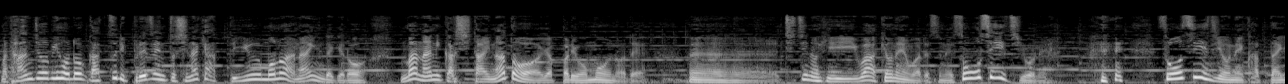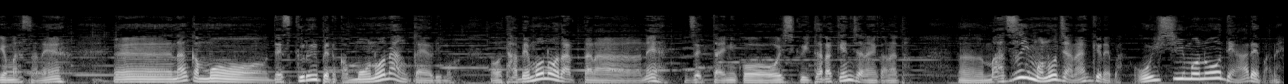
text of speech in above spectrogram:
まあ、誕生日ほどがっつりプレゼントしなきゃっていうものはないんだけど、まあ何かしたいなとやっぱり思うので、えー、父の日は去年はですね、ソーセージをね、ソーセージをね、買ってあげましたね。えー、なんかもう、デスクルーペとか物なんかよりも、食べ物だったらね、絶対にこう、美味しくいただけんじゃないかなと。うん、まずいものじゃなければ、美味しいものであればね、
